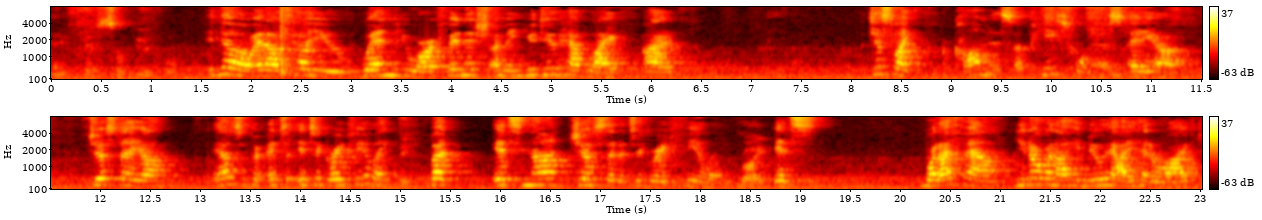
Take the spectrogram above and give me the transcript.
And it feels so beautiful. no, and I'll tell you, when you are finished, I mean, you do have like, uh, just like a calmness, a peacefulness, a, uh, just a, um, yeah, it's a, it's, it's a great feeling, but it's not just that it's a great feeling. Right. it's what I found. You know, when I knew I had arrived,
